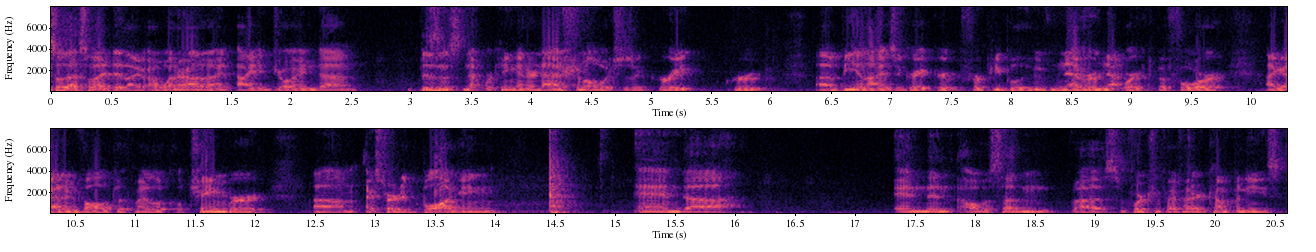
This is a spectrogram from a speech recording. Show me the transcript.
so that's what I did. I, I went around and I, I joined um, Business Networking International, which is a great group. Uh, BNI is a great group for people who've never networked before. I got involved with my local chamber. Um, I started blogging, and uh, and then all of a sudden, uh, some Fortune 500 companies,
